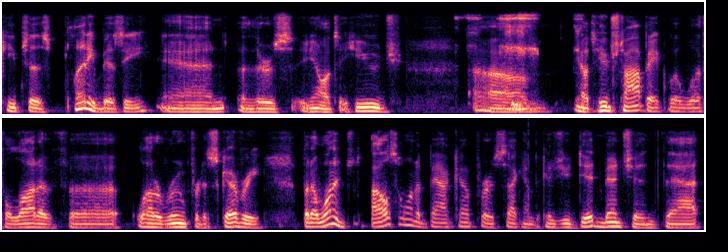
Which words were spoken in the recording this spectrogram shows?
keeps us plenty busy, and there's, you know, it's a huge um, you know it's a huge topic with, with a lot of uh, a lot of room for discovery. But I want to I also want to back up for a second because you did mention that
